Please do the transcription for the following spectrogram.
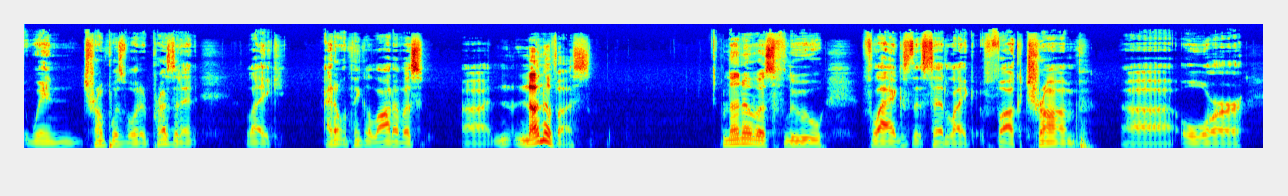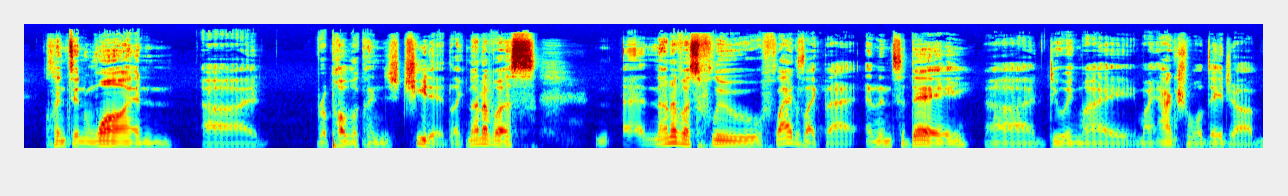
when Trump was voted president, like I don't think a lot of us, uh, n- none of us, none of us flew flags that said like "fuck Trump" uh, or "Clinton won," uh, "Republicans cheated." Like none of us none of us flew flags like that and then today uh doing my my actual day job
